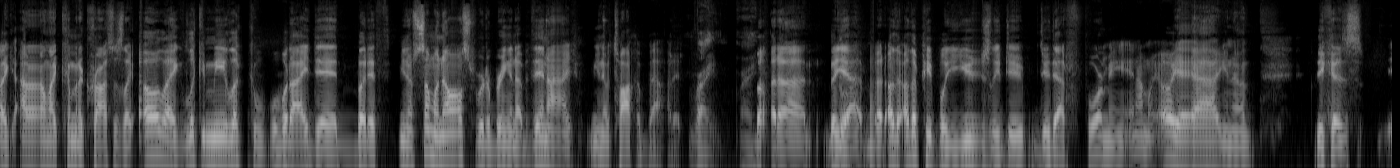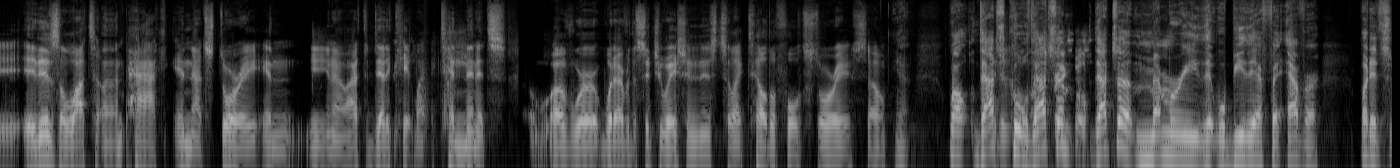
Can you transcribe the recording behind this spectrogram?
like i don't like coming across as like oh like look at me look at what i did. But if you know someone else were to bring it up then i you know talk about it. Right right. But uh but yeah but other other people usually do do that for me. And i'm like oh yeah you know because it is a lot to unpack in that story. And you know i have to dedicate like 10 minutes of where whatever the situation is to like tell the full story. So yeah. Well that's cool. that's a cool. that's a memory that will be there forever but it's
